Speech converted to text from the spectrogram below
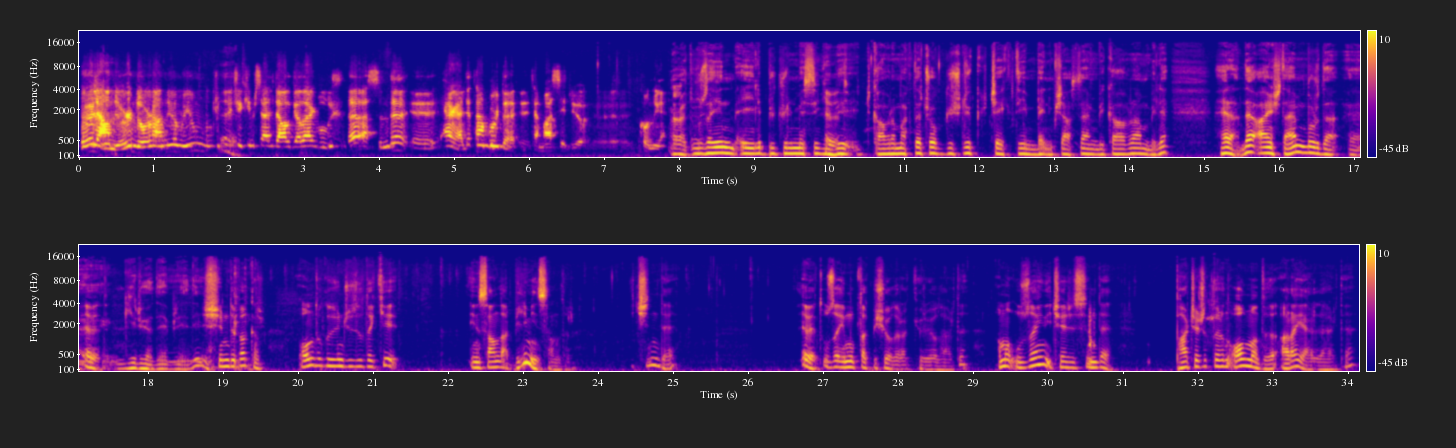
öyle anlıyorum. Doğru anlıyor muyum? Bu kütle evet. çekimsel dalgalar buluşu da aslında e, herhalde tam burada e, temas ediyor e, konuya. Evet uzayın eğilip bükülmesi gibi evet. kavramakta çok güçlük çektiğim benim şahsen bir kavram bile herhalde Einstein burada e, evet. giriyor devreye değil mi? Şimdi bakın 19. yüzyıldaki insanlar, bilim insanları içinde evet uzayı mutlak bir şey olarak görüyorlardı. Ama uzayın içerisinde parçacıkların olmadığı ara yerlerde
